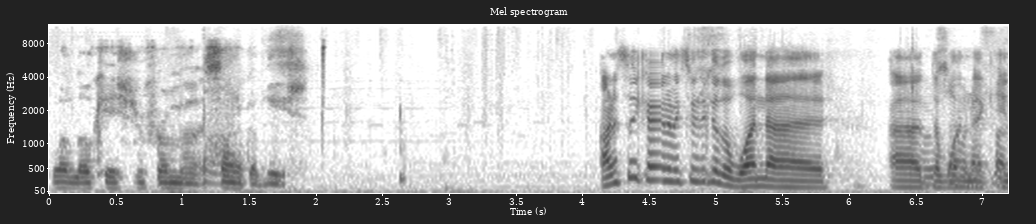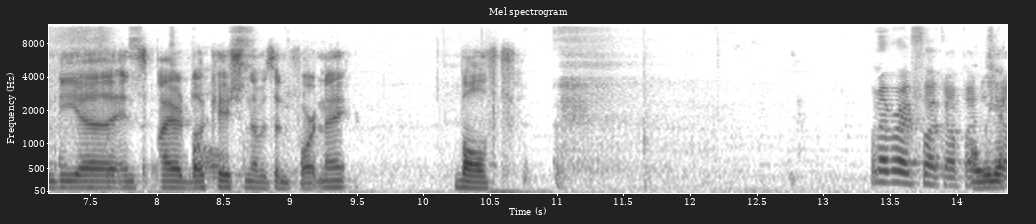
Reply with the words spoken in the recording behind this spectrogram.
one location from uh, Sonic Unleashed? Honestly, kind of makes me think of the one, uh, uh, the one like India-inspired location that was in Fortnite. Balls. Whenever I fuck up, I Oh, just go,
